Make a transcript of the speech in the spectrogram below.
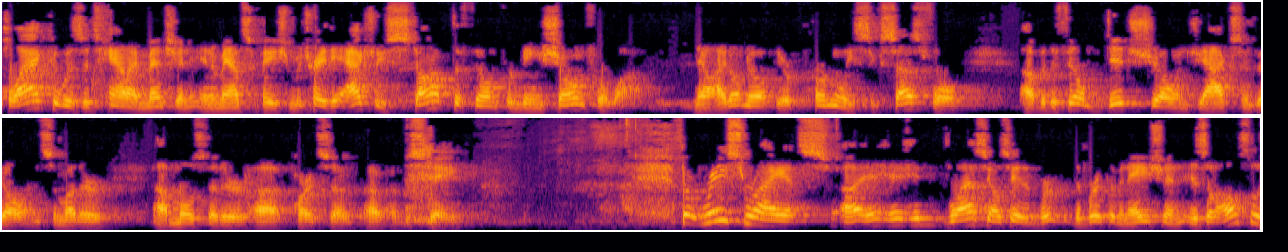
Palatka was a town I mentioned in Emancipation Betrayed. They actually stopped the film from being shown for a while. Now, I don't know if they were permanently successful, uh, but the film did show in Jacksonville and some other, uh, most other uh, parts of, of, the state. But race riots, uh, it, the last thing I'll say, the birth, the birth, of a nation, is it also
